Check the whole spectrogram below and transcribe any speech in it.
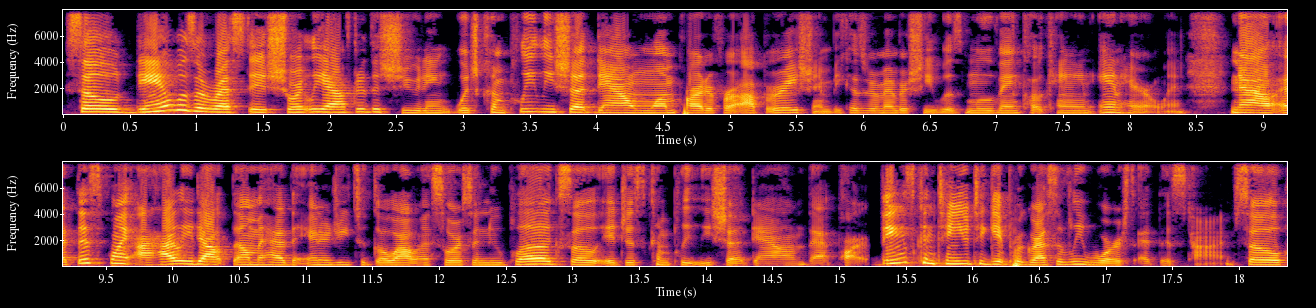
So, Dan was arrested shortly after the shooting, which completely shut down one part of her operation because remember, she was moving cocaine and heroin. Now, at this point, I highly doubt Thelma had the energy to go out and source a new plug, so it just completely shut down that part. Things continued to get progressively worse at this time. So,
